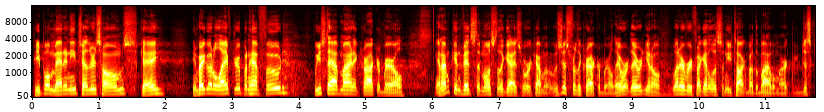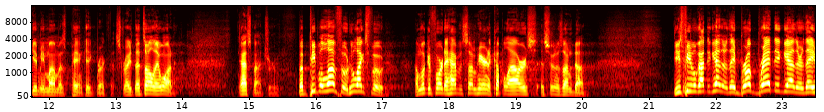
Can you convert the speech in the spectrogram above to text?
People met in each other's homes, okay? Anybody go to life group and have food? We used to have mine at Cracker Barrel, and I'm convinced that most of the guys who were coming, it was just for the Cracker Barrel. They were, they were you know, whatever, if I got to listen to you talk about the Bible, Mark, just give me mama's pancake breakfast, right? That's all they wanted. That's not true. But people love food. Who likes food? I'm looking forward to having some here in a couple hours as soon as I'm done. These people got together. They broke bread together. They,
